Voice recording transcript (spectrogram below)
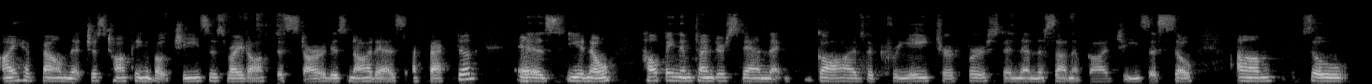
I have found that just talking about Jesus right off the start is not as effective as, you know, helping them to understand that God, the creator first, and then the Son of God, Jesus. So, um, so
